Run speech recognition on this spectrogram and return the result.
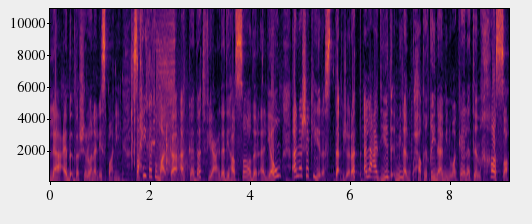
لاعب برشلونة الإسباني. صحيفة ماركا أكدت في عددها الصادر اليوم أن شاكيرا استأجرت العديد من المحققين من وكالة خاصة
